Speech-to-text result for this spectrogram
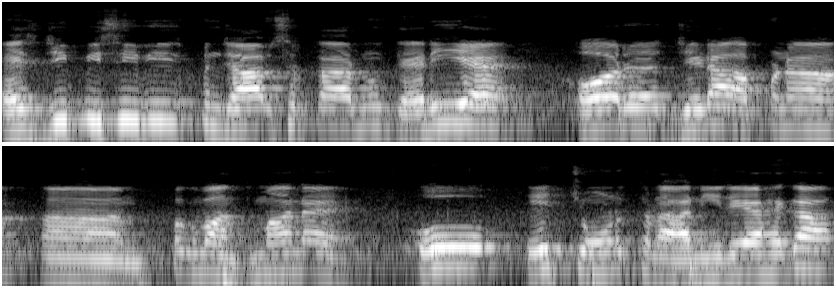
ਐਸਜੀਪੀਸੀ ਵੀ ਪੰਜਾਬ ਸਰਕਾਰ ਨੂੰ ਕਹਿ ਰਹੀ ਹੈ। ਔਰ ਜਿਹੜਾ ਆਪਣਾ ਭਗਵੰਤ ਮਾਨ ਹੈ ਉਹ ਇਹ ਚੋਣ ਕਰਾ ਨਹੀਂ ਰਿਹਾ ਹੈਗਾ।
